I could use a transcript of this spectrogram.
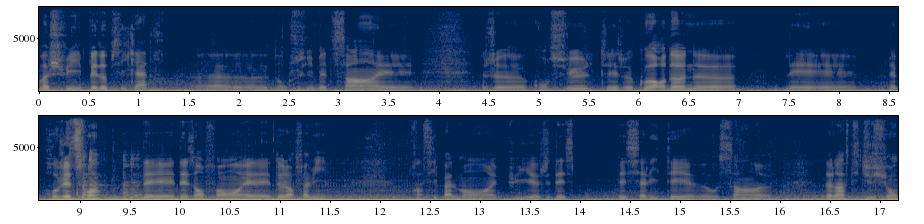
Moi je suis pédopsychiatre, euh, donc je suis médecin et je consulte et je coordonne euh, les, projets de soins des, enfants et de leurs familles principalement. Et puis j'ai des spécialités au sein de l'institution.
